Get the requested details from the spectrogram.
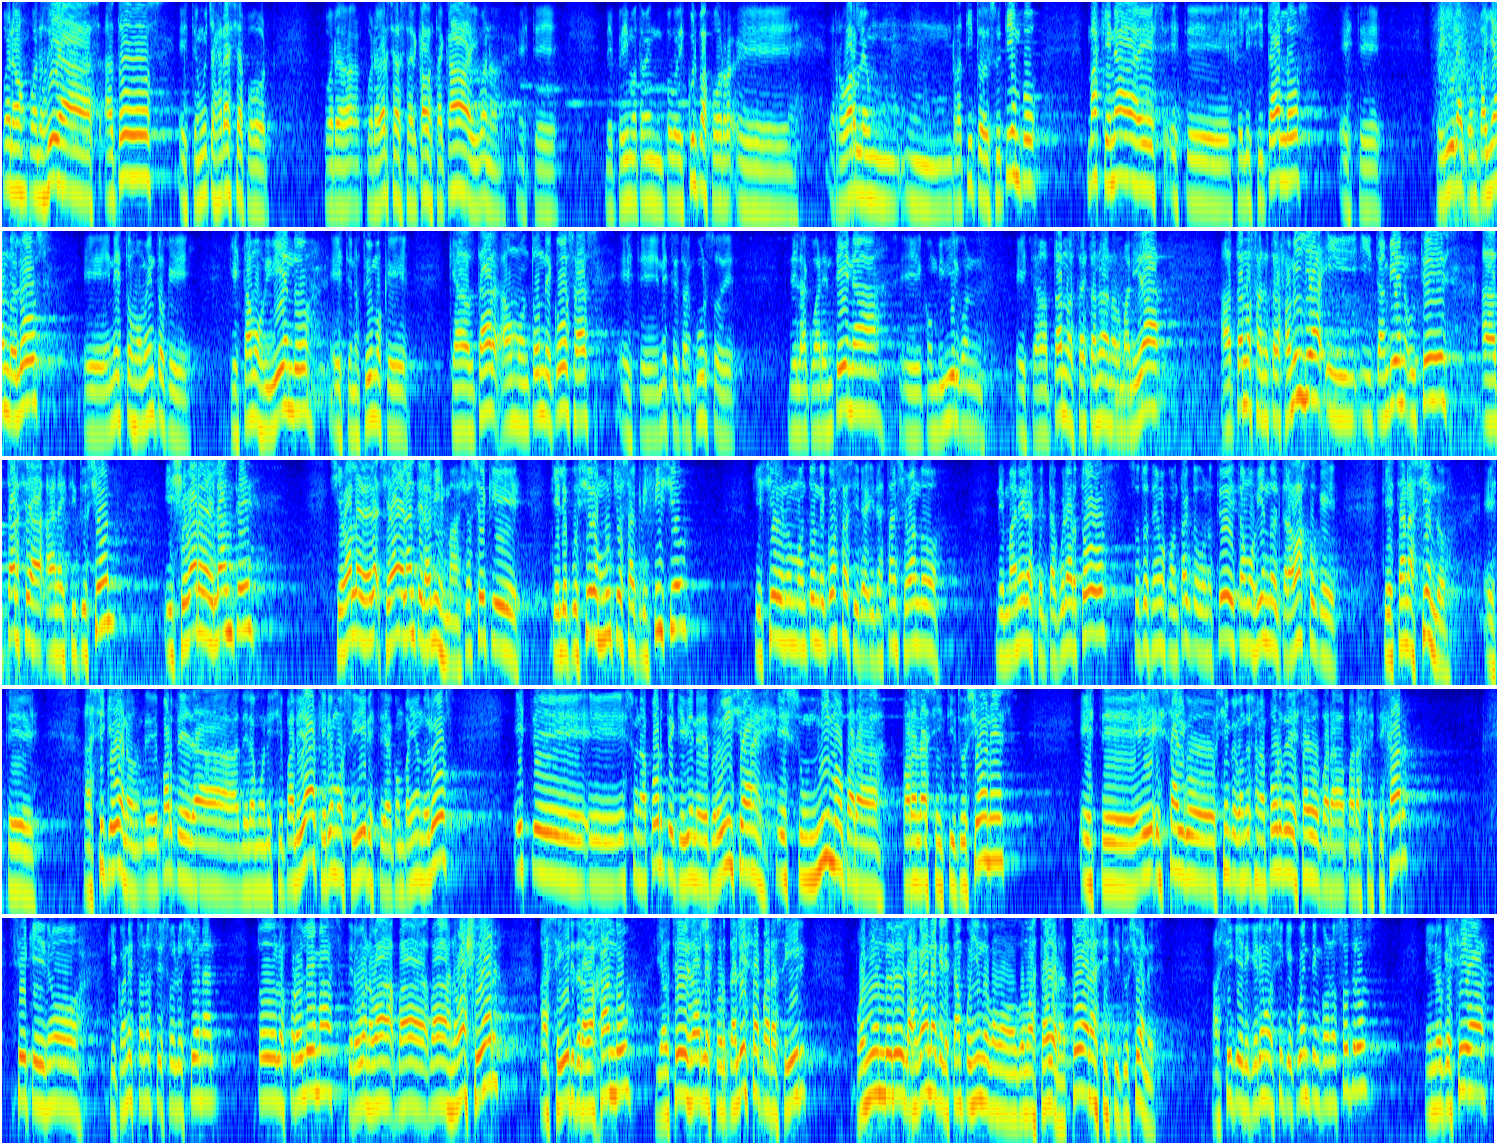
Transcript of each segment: Bueno, buenos días a todos. Este, muchas gracias por, por, haberse acercado hasta acá y bueno, este, le pedimos también un poco de disculpas por eh, robarle un, ratito de su tiempo. Más que nada es este, felicitarlos, este, seguir acompañándolos eh, en estos momentos que, estamos viviendo. Este, nos tuvimos que, que, adaptar a un montón de cosas en este transcurso de de la cuarentena, eh, convivir con, este, adaptarnos a esta nueva normalidad, adaptarnos a nuestra familia y, también ustedes adaptarse a, la institución y llevar adelante, llevar adelante la misma. Yo sé que, le pusieron mucho sacrificio, que hicieron un montón de cosas y la, están llevando de manera espectacular todos. Nosotros tenemos contacto con ustedes y estamos viendo el trabajo que, que están haciendo. Este, Así que bueno, de parte de la, municipalidad queremos seguir este, acompañándolos. Este eh, es un aporte que viene de provincia, es un mimo para, las instituciones, este, es algo, siempre cuando es un aporte, es algo para, festejar. Sé que, no, que con esto no se solucionan todos los problemas, pero bueno, va, va, nos va a ayudar a seguir trabajando y a ustedes darle fortaleza para seguir poniéndole las ganas que le están poniendo como, hasta ahora, todas las instituciones. Así que le queremos decir que cuenten con nosotros en lo que sea.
